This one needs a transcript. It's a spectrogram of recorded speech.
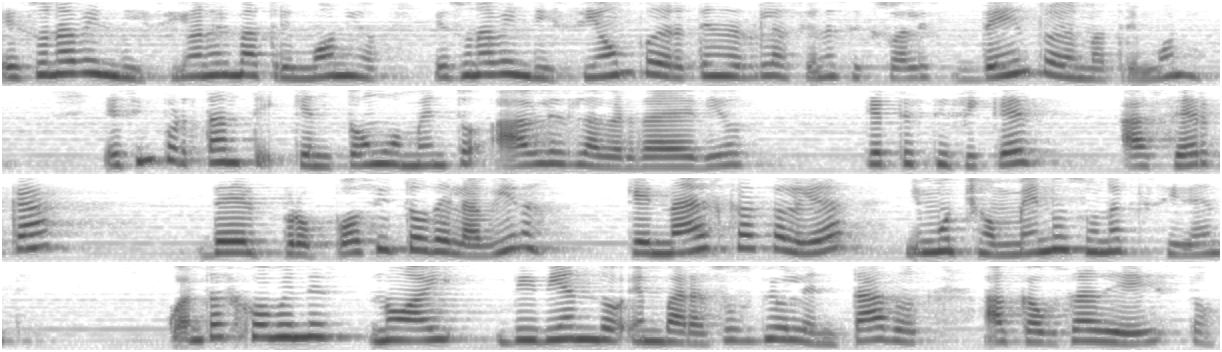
Es una bendición el matrimonio, es una bendición poder tener relaciones sexuales dentro del matrimonio. Es importante que en todo momento hables la verdad de Dios, que testifiques acerca del propósito de la vida, que nada es casualidad, ni mucho menos un accidente. ¿Cuántas jóvenes no hay viviendo embarazos violentados a causa de esto?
